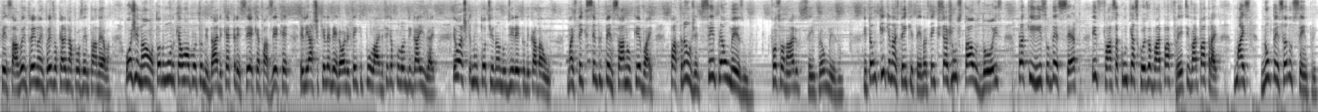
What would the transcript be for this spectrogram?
pensavam. Eu entrei numa empresa, eu quero me aposentar nela. Hoje não, todo mundo quer uma oportunidade, quer crescer, quer fazer, quer, ele acha que ele é melhor, ele tem que pular, ele fica pulando de gai em gai. Eu acho que não estou tirando o direito de cada um, mas tem que sempre pensar no que vai. Patrão, gente, sempre é o mesmo. Funcionário sempre é o mesmo. Então o que, que nós temos que ter? Nós temos que se ajustar os dois para que isso dê certo e faça com que as coisas vá para frente e vá para trás. Mas não pensando sempre,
